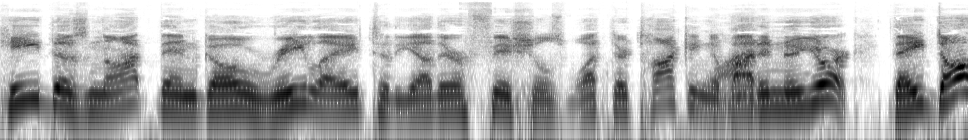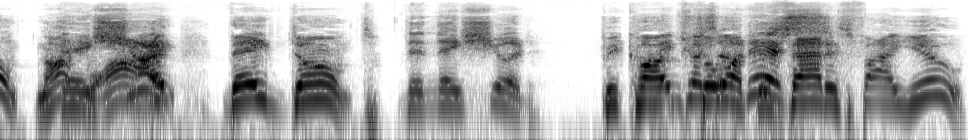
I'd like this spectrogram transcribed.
He does not then go relay to the other officials what they're talking Why? about in New York. They don't. Not They why. should. They don't. Then they should. Because, Because so what? To satisfy you.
